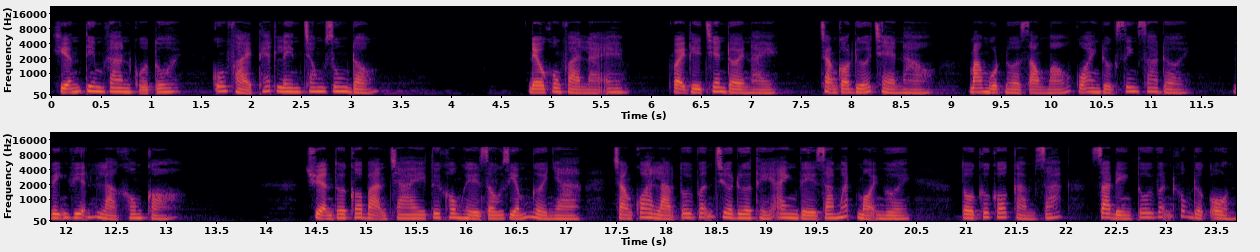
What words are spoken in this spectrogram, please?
khiến tim gan của tôi cũng phải thét lên trong rung động. Nếu không phải là em, vậy thì trên đời này chẳng có đứa trẻ nào mang một nửa dòng máu của anh được sinh ra đời. Vĩnh viễn là không có. Chuyện tôi có bạn trai tôi không hề giấu giếm người nhà. Chẳng qua là tôi vẫn chưa đưa Thế Anh về ra mắt mọi người. Tôi cứ có cảm giác gia đình tôi vẫn không được ổn.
